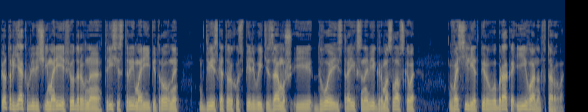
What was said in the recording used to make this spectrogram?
Петр Яковлевич и Мария Федоровна, три сестры Марии Петровны, две из которых успели выйти замуж, и двое из троих сыновей Громославского, Василий от первого брака и Иван от второго.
